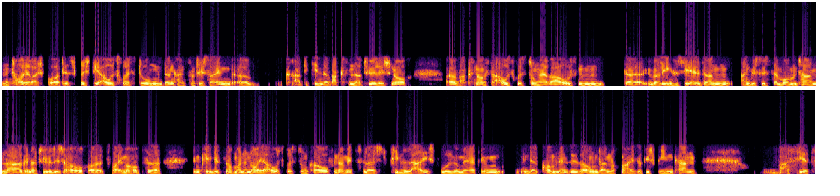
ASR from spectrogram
ein teurer Sport ist, sprich die Ausrüstung. Dann kann es natürlich sein, äh, gerade die Kinder wachsen natürlich noch, äh, wachsen aus der Ausrüstung heraus. Und da überlegen sich die Eltern angesichts der momentanen Lage natürlich auch äh, zweimal, ob sie dem Kind jetzt nochmal eine neue Ausrüstung kaufen, damit es vielleicht vielleicht, wohlgemerkt, im, in der kommenden Saison dann nochmal Eishockey spielen kann. Was jetzt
